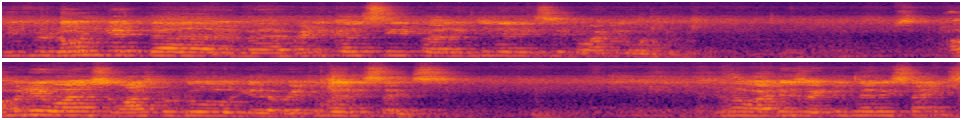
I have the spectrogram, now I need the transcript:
If you don't get uh, medical seat or engineering seat, what you want to do? How many ones want to do uh, veterinary science? You know what is veterinary science?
